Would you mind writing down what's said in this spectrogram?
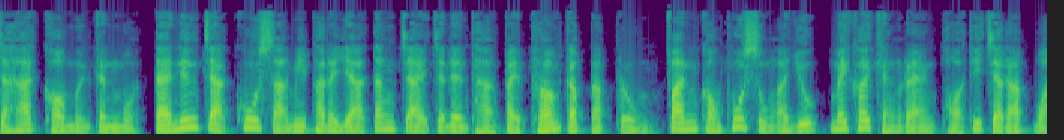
จะฮาร์ดคอร์เหมือนกันหมด แต่เนื่องจากคู่สามีภรรยาตั้งใจจะเดินทางไปพร้อมกับปรับปรุง ฟันของผู้สูงอายุไม่ค่อยแข็งแรงพอที่จะรับไหว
